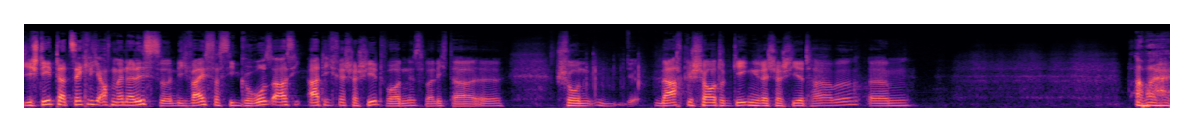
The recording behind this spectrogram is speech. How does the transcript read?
Die steht tatsächlich auf meiner Liste und ich weiß, dass die großartig recherchiert worden ist, weil ich da äh, schon nachgeschaut und gegenrecherchiert habe. Ähm, aber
